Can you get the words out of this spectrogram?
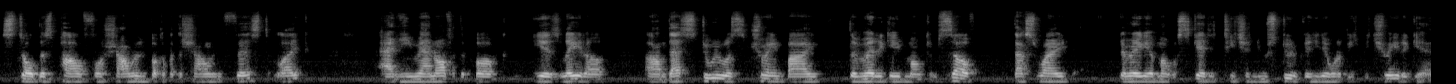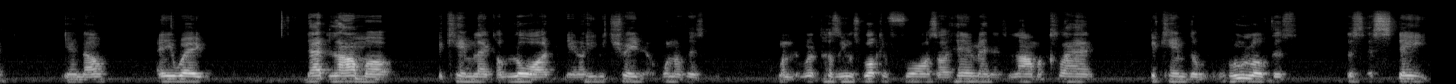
stole this powerful Shaolin book about the Shaolin fist, like, and he ran off with the book years later. Um, that student was trained by the renegade monk himself. That's why the renegade monk was scared to teach a new student because he didn't want to be betrayed again, you know. Anyway, that Lama became like a lord. You know, he betrayed one of his one because he was working for. So him and his Lama clan became the ruler of this this estate,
